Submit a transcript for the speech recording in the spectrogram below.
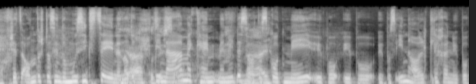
Ach. ist jetzt anders als in der Musikszene, ja, oder? Die Namen so. kennt man nicht so. Nein. Das geht mehr über, über, über das Inhaltliche, über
